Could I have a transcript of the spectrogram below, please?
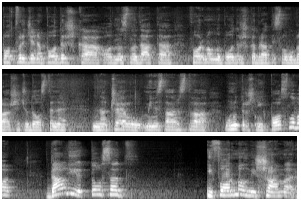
potvrđena podrška, odnosno data formalno podrška Bratislavu Glašiću da ostane na čelu Ministarstva unutrašnjih poslova. Da li je to sad i formalni šamar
